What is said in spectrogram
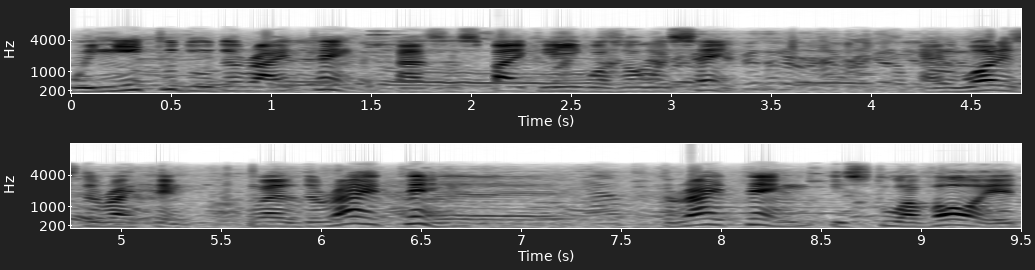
We need to do the right thing, as Spike Lee was always saying. And what is the right thing? Well, the right thing, the right thing is to avoid,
